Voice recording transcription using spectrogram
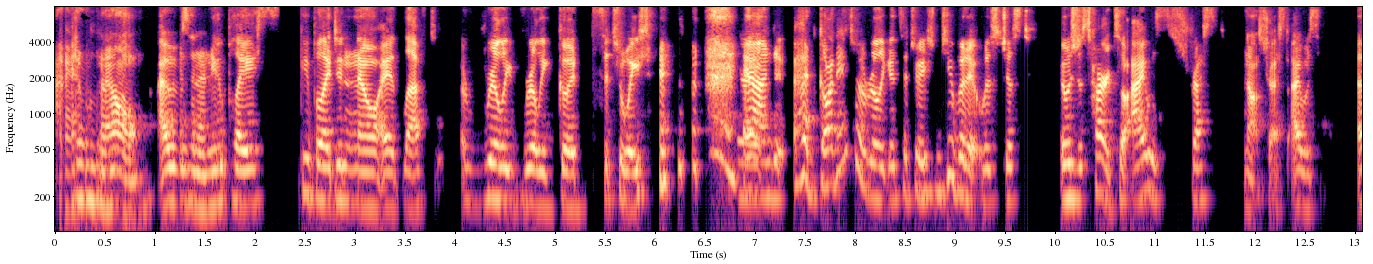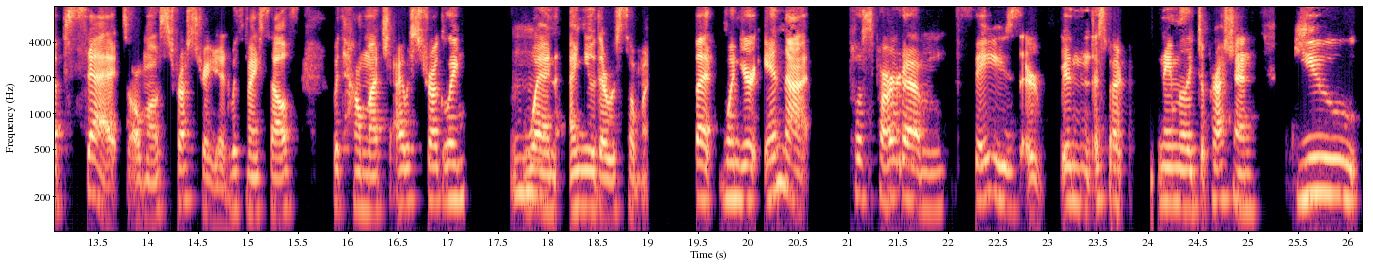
I don't know. I was in a new place, people I didn't know. I had left a really, really good situation right. and had gone into a really good situation too, but it was just, it was just hard. So I was stressed, not stressed. I was upset, almost frustrated with myself with how much I was struggling mm-hmm. when I knew there was so much. But when you're in that postpartum phase or in especially namely depression you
